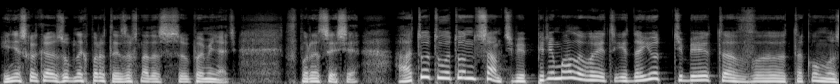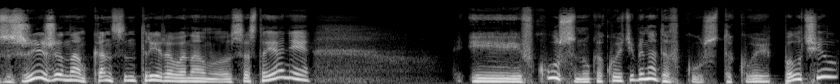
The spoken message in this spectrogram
и несколько зубных протезов надо поменять в процессе. А тут вот он сам тебе перемалывает и дает тебе это в таком сжиженном, концентрированном состоянии, и вкус, ну какой тебе надо вкус, такой получил,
